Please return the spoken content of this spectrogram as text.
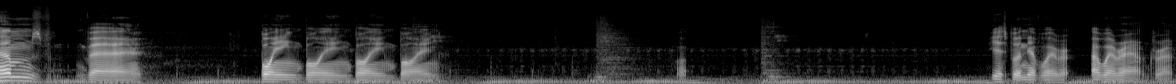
Comes there. Boing, boing, boing, boing. What? Yes, but in the other way, other way around, right?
